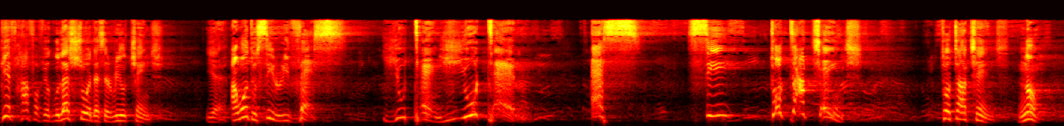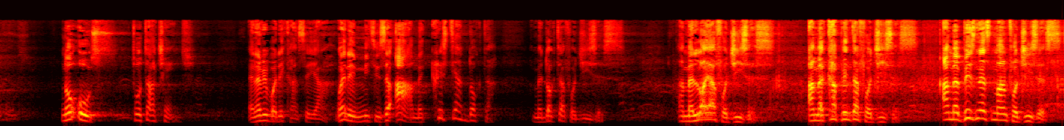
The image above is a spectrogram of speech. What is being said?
Give half of your good. Let's show there's a real change. Yeah. I want to see reverse. U10. U10. S. C. Total change. Total change. No. No O's. Total change. And everybody can say, yeah. When they meet you, say, ah, I'm a Christian doctor. I'm a doctor for Jesus. I'm a lawyer for Jesus. I'm a carpenter for Jesus. I'm a businessman for Jesus.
